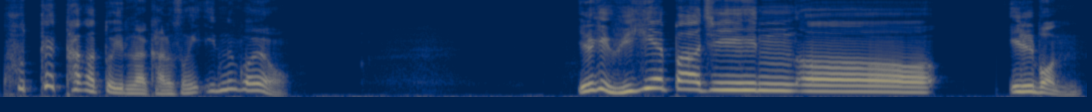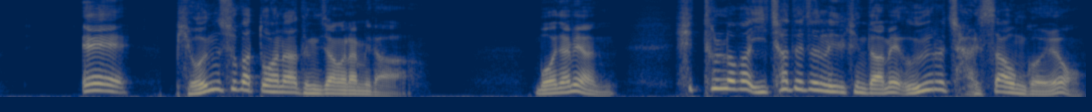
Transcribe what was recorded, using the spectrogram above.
쿠데타가 또 일어날 가능성이 있는 거예요. 이렇게 위기에 빠진 어 일본의 변수가 또 하나 등장을 합니다. 뭐냐면 히틀러가 2차 대전을 일으킨 다음에 의외로 잘 싸운 거예요.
